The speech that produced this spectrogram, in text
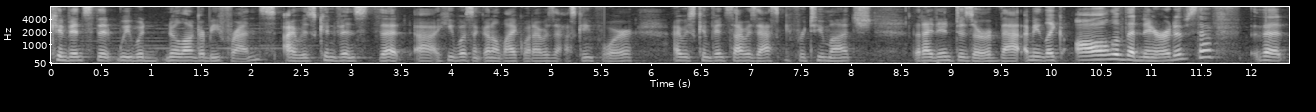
convinced that we would no longer be friends. I was convinced that uh, he wasn't going to like what I was asking for. I was convinced I was asking for too much, that I didn't deserve that. I mean, like all of the narrative stuff that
